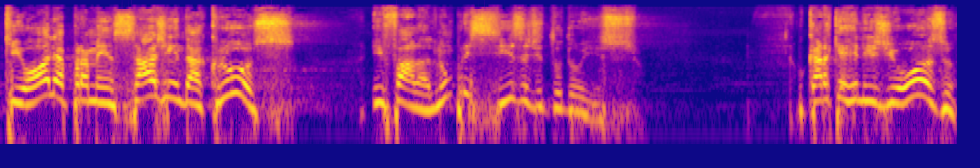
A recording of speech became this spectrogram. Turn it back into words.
que olha para a mensagem da cruz e fala: não precisa de tudo isso. O cara que é religioso,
